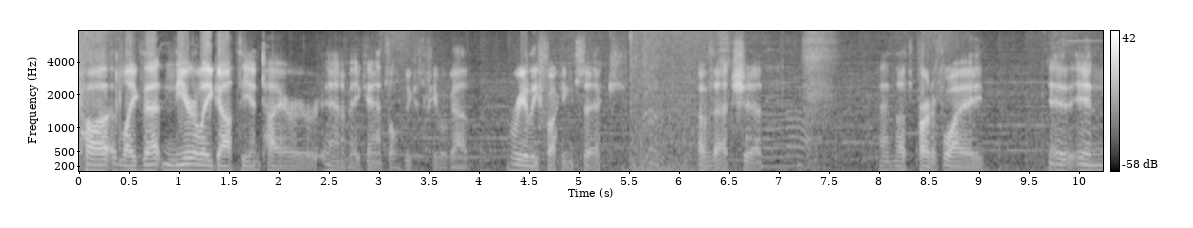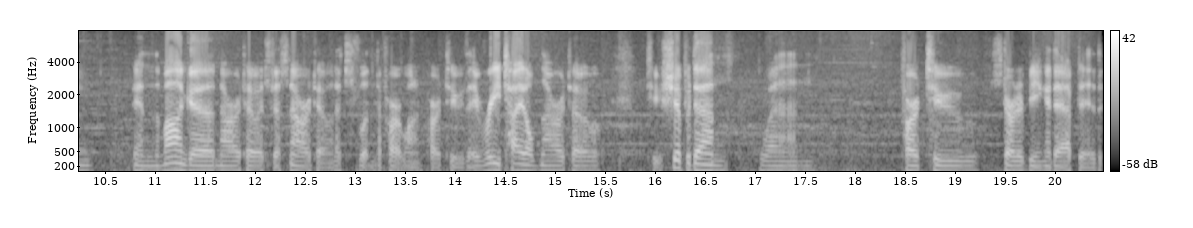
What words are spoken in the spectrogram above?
caught, like that nearly got the entire anime canceled because people got really fucking sick of that shit. And that's part of why in in the manga Naruto it's just Naruto and it's split into part 1 and part 2. They retitled Naruto to Shippuden when part 2 started being adapted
